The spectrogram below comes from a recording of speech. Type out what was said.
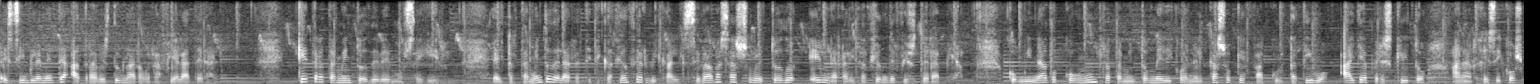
es simplemente a través de una radiografía lateral. ¿Qué tratamiento debemos seguir? El tratamiento de la rectificación cervical se va a basar sobre todo en la realización de fisioterapia, combinado con un tratamiento médico en el caso que facultativo haya prescrito analgésicos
